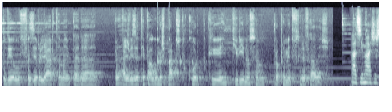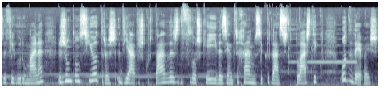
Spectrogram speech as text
podê-lo fazer olhar também para, para, às vezes, até para algumas partes do corpo que, em teoria, não são propriamente fotografáveis. Às imagens da figura humana juntam-se outras de árvores cortadas, de flores caídas entre ramos e pedaços de plástico ou de débeis.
